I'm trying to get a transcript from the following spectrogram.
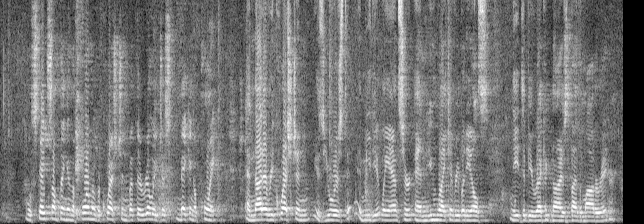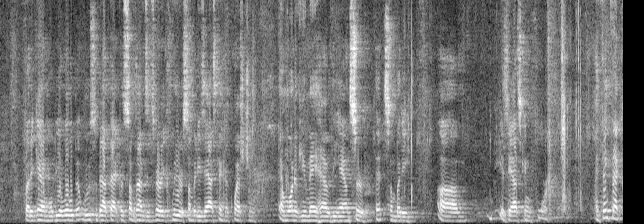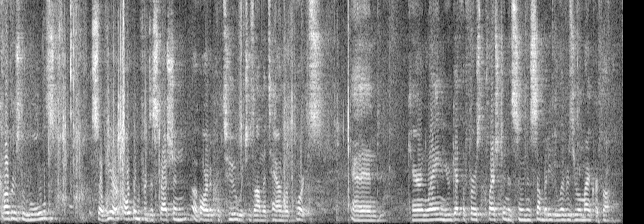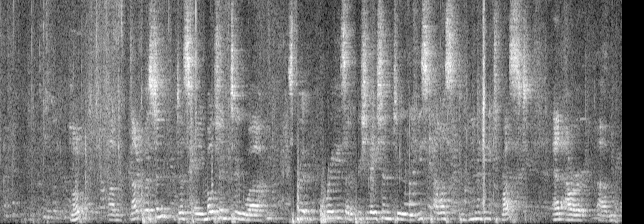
will state something in the form of a question, but they're really just making a point. And not every question is yours to immediately answer, and you, like everybody else, need to be recognized by the moderator. But again, we'll be a little bit loose about that, because sometimes it's very clear somebody's asking a question, and one of you may have the answer that somebody um, is asking for. I think that covers the rules. So we are open for discussion of Article 2, which is on the town reports. And Karen Lane, you get the first question as soon as somebody delivers you a microphone. Hello? Um, Not a question, just a motion to uh, spread praise and appreciation to the East Calais Community Trust and our um,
